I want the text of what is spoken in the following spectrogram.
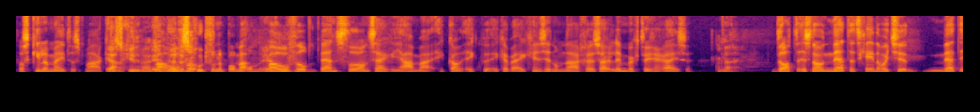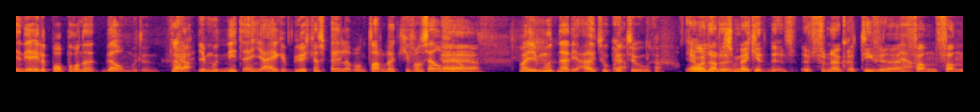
is kilometers maken. Ja, dat is kilometers. Maar dat is hoeveel- goed van de popronde. Maar, ja. maar hoeveel bands er dan zeggen, ja, maar ik, kan, ik, ik heb eigenlijk geen zin om naar eh, Zuid-Limburg te gaan reizen. Nee. Dat is nou net hetgene wat je net in die hele popronde wel moet doen. Ja. Je moet niet in je eigen buurt gaan spelen, want dat lukt je vanzelf Ja, ja, wel. Maar je moet naar die uithoeken Ja. toe. Ja, maar om- dat is een beetje het, het verneukeratieve Ja. van, van,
